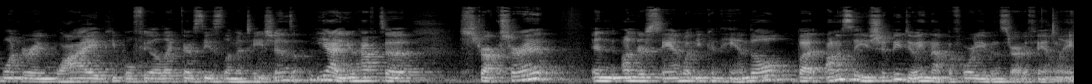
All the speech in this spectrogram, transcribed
wondering why people feel like there's these limitations. Yeah, you have to structure it and understand what you can handle. But honestly, you should be doing that before you even start a family.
